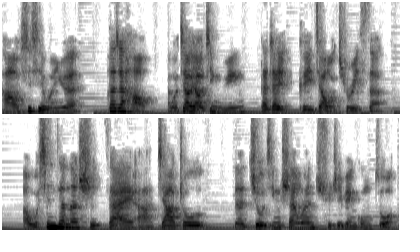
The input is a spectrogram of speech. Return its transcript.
好，谢谢文渊。大家好，我叫姚静云，大家也可以叫我 Teresa。啊，我现在呢是在啊加州。的旧金山湾区这边工作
